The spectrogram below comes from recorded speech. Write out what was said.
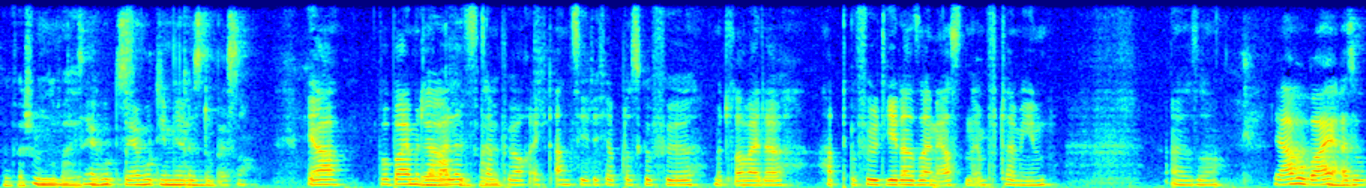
sind wir schon mhm, so weit. Sehr ne? gut, sehr gut, je mehr, desto besser. Ja, Wobei mittlerweile ja, das Tempo auch echt anzieht. Ich habe das Gefühl, mittlerweile hat gefühlt jeder seinen ersten Impftermin. Also. Ja, wobei, mhm. also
